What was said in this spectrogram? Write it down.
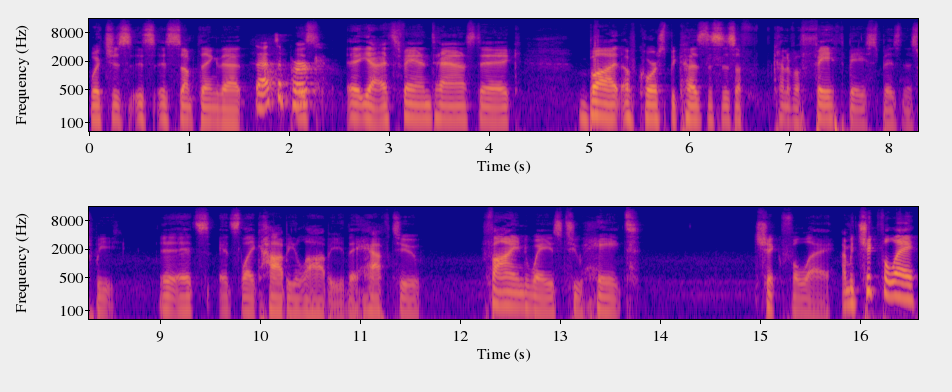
which is, is, is something that That's a perk. is- uh, yeah, it's fantastic. But of course, because this is a kind of a faith-based business, we it's it's like Hobby Lobby. They have to find ways to hate Chick-fil-A. I mean, Chick-fil-A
